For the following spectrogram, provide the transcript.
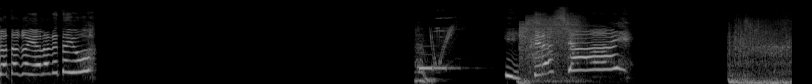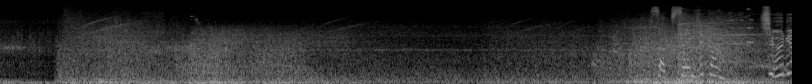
方がやられたよ。いってらっしゃい。作戦時間終了。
